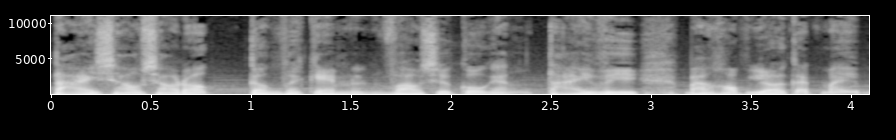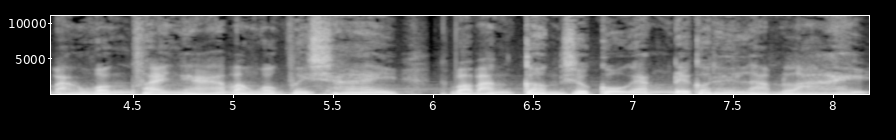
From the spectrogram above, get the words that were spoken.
Tại sao sau đó cần phải kèm vào sự cố gắng? Tại vì bạn học giỏi cách mấy, bạn vẫn phải ngã, bạn vẫn phải sai. Và bạn cần sự cố gắng để có thể làm lại.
